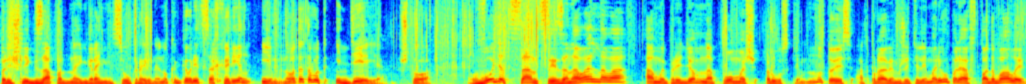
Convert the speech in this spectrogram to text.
пришли к западной границе Украины. Ну, как говорится, хрен им. Но вот эта вот идея, что вводят санкции за Навального, а мы придем на помощь русским. Ну, то есть отправим жителей Мариуполя в подвалы,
